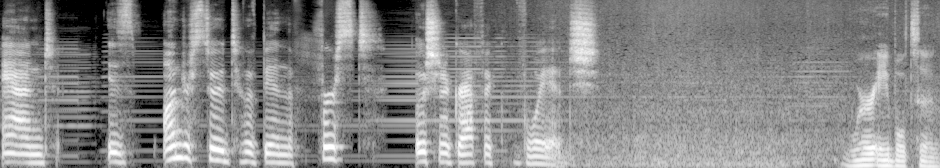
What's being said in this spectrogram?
and is understood to have been the first oceanographic voyage. We're able to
